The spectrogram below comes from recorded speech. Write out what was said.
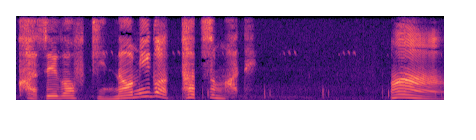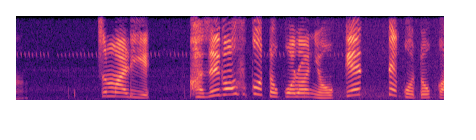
風が吹き波が立つまで。うん。つまり、風が吹くところに置けってことか？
